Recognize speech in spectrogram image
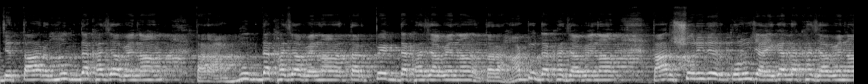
যে তার মুখ দেখা যাবে না, তার বুক দেখা যাবে না, তার পেট দেখা যাবে না, তার হাঁটু দেখা যাবে না, তার শরীরের কোনো জায়গা দেখা যাবে না।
